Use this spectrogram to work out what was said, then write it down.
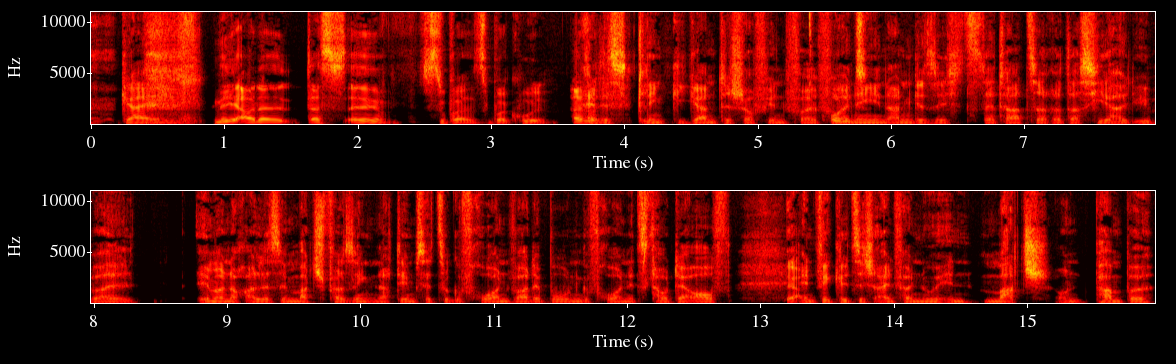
Geil. nee, aber das äh, super, super cool. Also, ja, das klingt gigantisch auf jeden Fall. Vor allen Dingen angesichts der Tatsache, dass hier halt überall immer noch alles im Matsch versinkt, nachdem es jetzt so gefroren war, der Boden gefroren, jetzt taut er auf, ja. entwickelt sich einfach nur in Matsch und Pampe.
